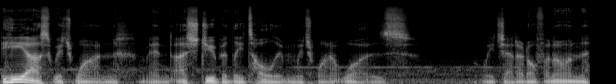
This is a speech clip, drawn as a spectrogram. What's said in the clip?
He asked which one, and I stupidly told him which one it was. We chatted off and on.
